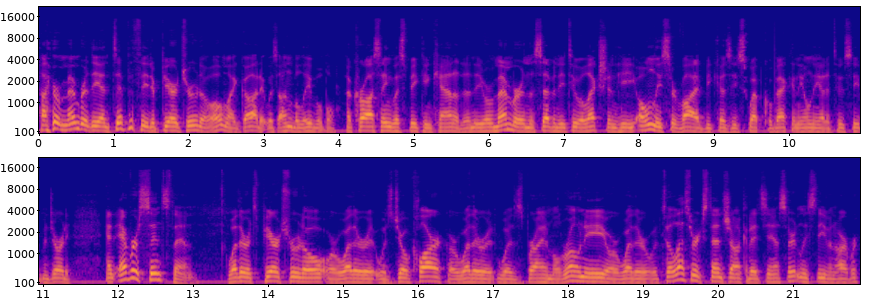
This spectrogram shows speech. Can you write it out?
I remember the antipathy to Pierre Trudeau. Oh my God, it was unbelievable across English speaking Canada. And you remember in the 72 election, he only survived because he swept Quebec and he only had a two seat majority. And ever since then, whether it's Pierre Trudeau or whether it was Joe Clark or whether it was Brian Mulroney or whether it was, to a lesser extent, Jean Chrétien, certainly Stephen Harper,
